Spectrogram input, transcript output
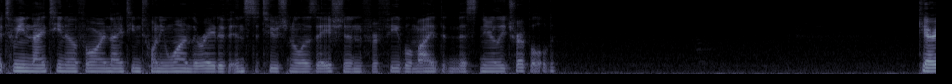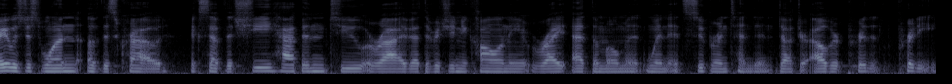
Between 1904 and 1921, the rate of institutionalization for feeble mindedness nearly tripled. Carrie was just one of this crowd, except that she happened to arrive at the Virginia colony right at the moment when its superintendent, Dr. Albert Priddy,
